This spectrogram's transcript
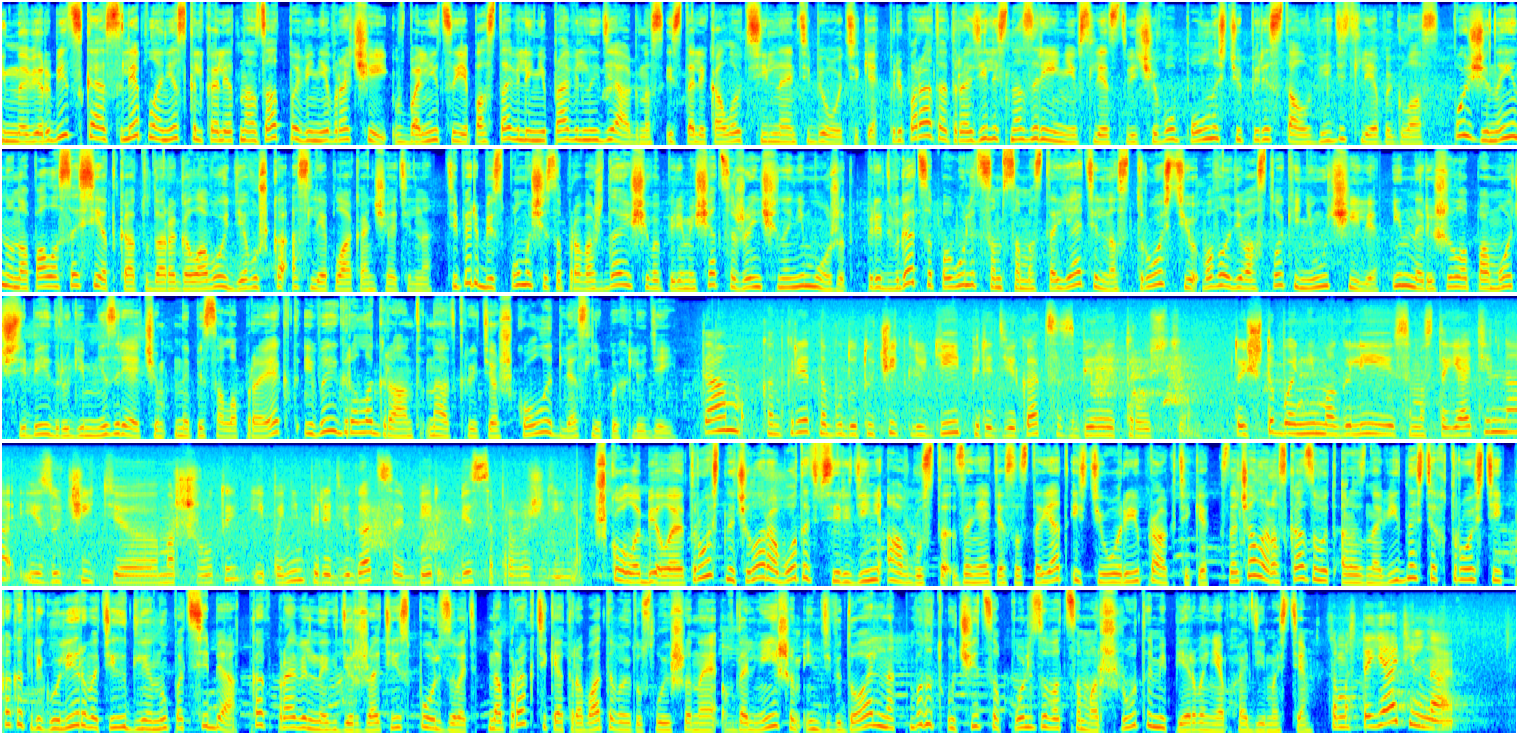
Инна Вербицкая слепла несколько лет назад по вине врачей. В больнице ей поставили неправильный диагноз и стали колоть сильные антибиотики. Препараты отразились на зрении, вследствие чего полностью перестал видеть левый глаз. Позже на Инну напала соседка. От удара головой девушка ослепла окончательно. Теперь без помощи сопровождающего перемещаться женщина не может. Передвигаться по улицам самостоятельно с тростью во Владивостоке не учили. Инна решила помочь себе и другим незрячим, написала проект и выиграла грант на открытие школы для слепых людей. Там конкретно будут учить людей передвигаться с белой тростью. То есть, чтобы они могли самостоятельно изучить э, маршруты и по ним передвигаться без сопровождения. Школа «Белая трость» начала работать в середине августа. Занятия состоят из теории и практики. Сначала рассказывают о разновидностях тростей, как отрегулировать их длину под себя, как правильно их держать и использовать. На практике отрабатывают услышанное. В дальнейшем индивидуально будут учиться пользоваться маршрутами первой необходимости. Самостоятельно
